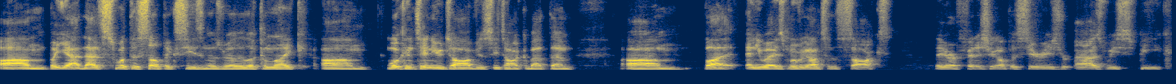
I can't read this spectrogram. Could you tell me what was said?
Um, but yeah, that's what the Celtics season is really looking like. Um, we'll continue to obviously talk about them. Um, but anyways, moving on to the Sox, they are finishing up a series as we speak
